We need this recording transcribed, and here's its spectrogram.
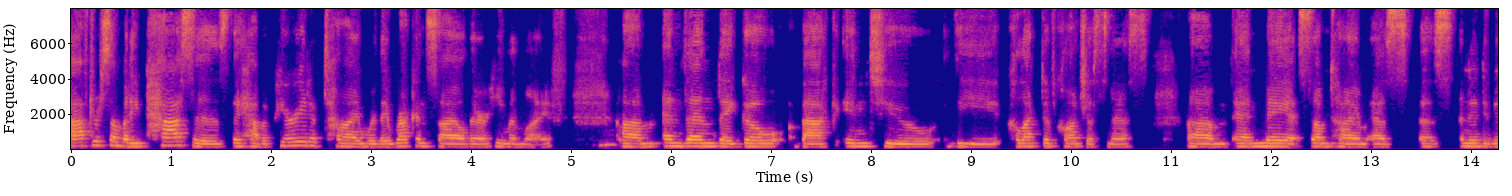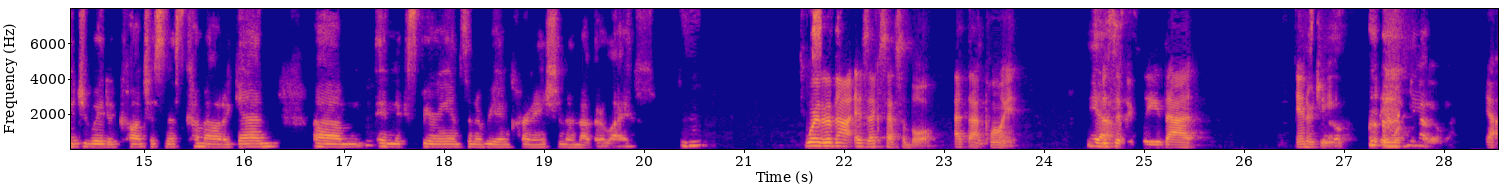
after somebody passes they have a period of time where they reconcile their human life mm-hmm. um, and then they go back into the collective consciousness um, and may at some time as as an individuated consciousness come out again um, in experience in a reincarnation another life. Mm-hmm whether that is accessible at that point. Yeah. Specifically that energy. So, yeah. yeah.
